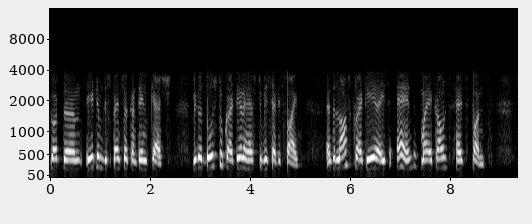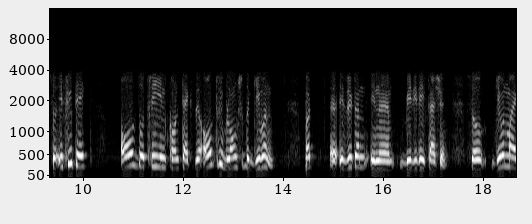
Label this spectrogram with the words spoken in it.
got the um, ATM dispenser contains cash because those two criteria has to be satisfied. And the last criteria is and my account has funds. So if you take all the three in context, they all three belongs to the given, but uh, is written in a BDD fashion. So given my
